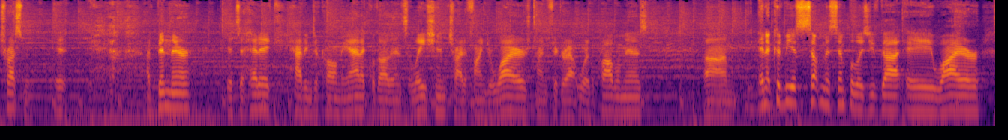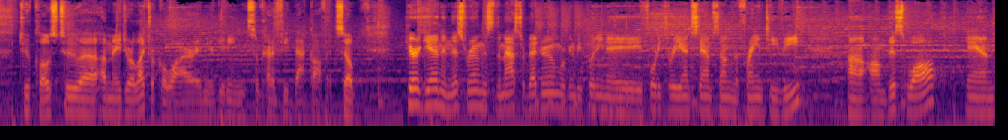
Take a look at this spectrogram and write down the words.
Trust me. It, I've been there. It's a headache having to crawl in the attic with all the insulation, try to find your wires, trying to figure out where the problem is. Um, and it could be something as simple as you've got a wire too close to a, a major electrical wire and you're getting some kind of feedback off it. So here again in this room, this is the master bedroom. We're going to be putting a 43 inch Samsung The Frame TV uh, on this wall. And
